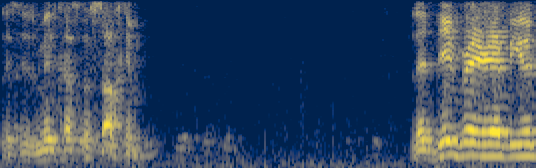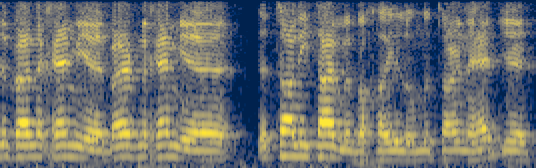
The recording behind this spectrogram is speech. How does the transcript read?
This is Minchas Nesachim. Ledivrei Rabbi Yehuda bar Nechemia, bar Nechemia, the Tali Taima b'chayil u'mutar nehedjet,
